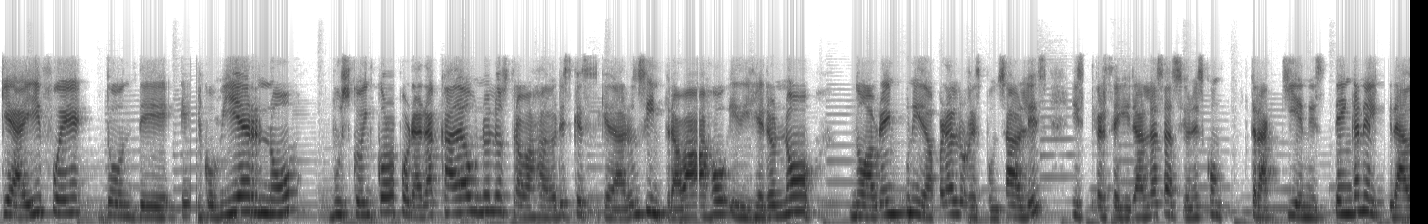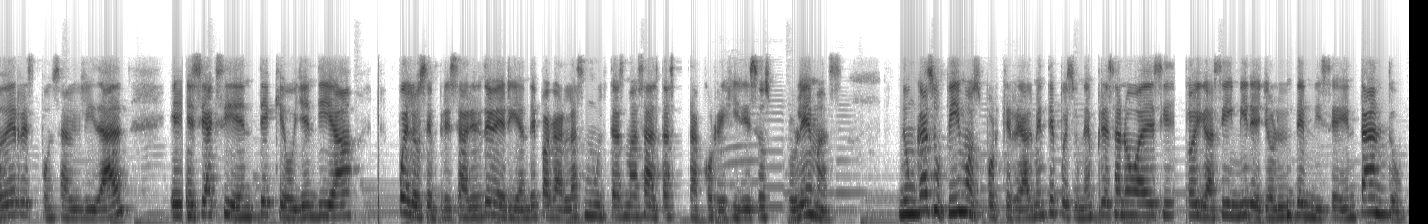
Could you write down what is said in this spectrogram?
Que ahí fue donde el gobierno buscó incorporar a cada uno de los trabajadores que se quedaron sin trabajo y dijeron no, no habrá impunidad para los responsables y se perseguirán las sanciones contra quienes tengan el grado de responsabilidad en ese accidente que hoy en día pues los empresarios deberían de pagar las multas más altas para corregir esos problemas. Nunca supimos, porque realmente pues una empresa no va a decir, oiga, sí, mire, yo lo indemnicé en tanto.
